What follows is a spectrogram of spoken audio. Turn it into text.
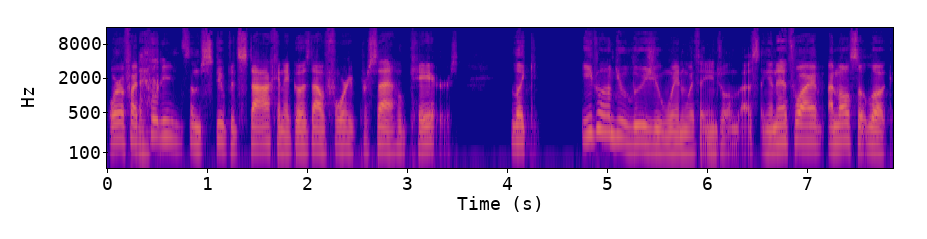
Or if I put in some stupid stock and it goes down 40%, who cares? Like, even when you lose, you win with angel investing. And that's why I'm also, look,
